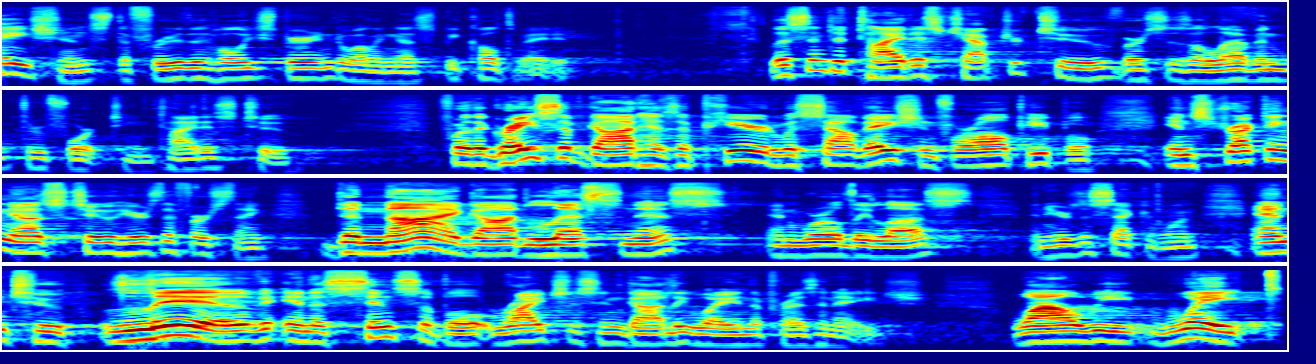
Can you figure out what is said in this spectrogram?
patience, the fruit of the Holy Spirit indwelling us, be cultivated? Listen to Titus chapter 2, verses 11 through 14. Titus 2. For the grace of God has appeared with salvation for all people, instructing us to, here's the first thing, deny godlessness and worldly lusts. And here's the second one, and to live in a sensible, righteous, and godly way in the present age. While we wait,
